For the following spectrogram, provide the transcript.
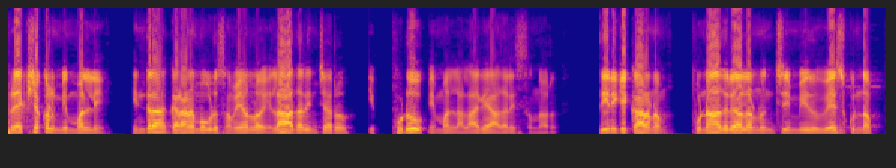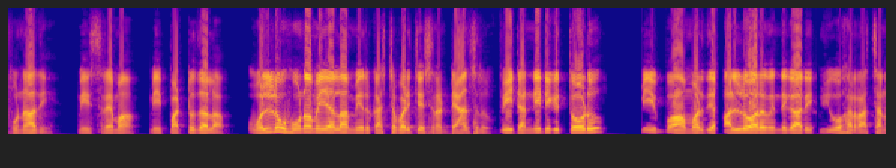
ప్రేక్షకులు మిమ్మల్ని ఇంద్ర గరణమొగుడు సమయంలో ఎలా ఆదరించారో ఇప్పుడు మిమ్మల్ని అలాగే ఆదరిస్తున్నారు. దీనికి కారణం పునాదురాల నుంచి మీరు వేసుకున్న పునాది, మీ శ్రమ, మీ పట్టుదల, ఒళ్ళు హూనమయ్యేలా మీరు కష్టపడి చేసిన డ్యాన్సులు వీటన్నిటికి తోడు మీ బామర్ది అల్లు అరవింద్ గారి వ్యూహ రచన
